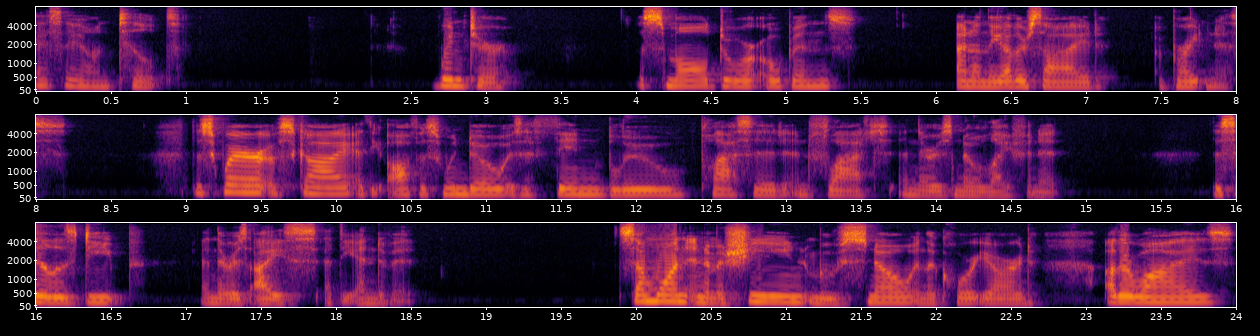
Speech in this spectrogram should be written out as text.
Essay on tilt. Winter. A small door opens, and on the other side, a brightness. The square of sky at the office window is a thin blue, placid and flat, and there is no life in it. The sill is deep, and there is ice at the end of it. Someone in a machine moves snow in the courtyard. Otherwise,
